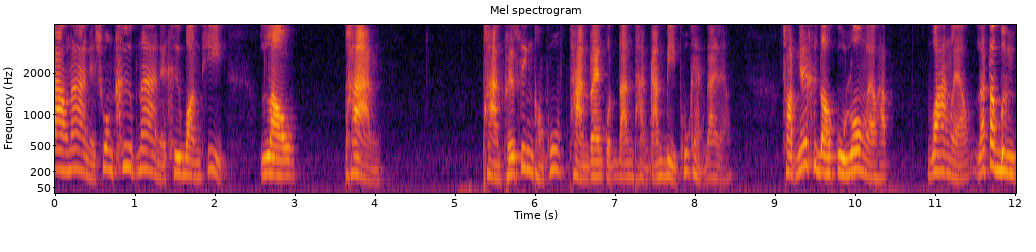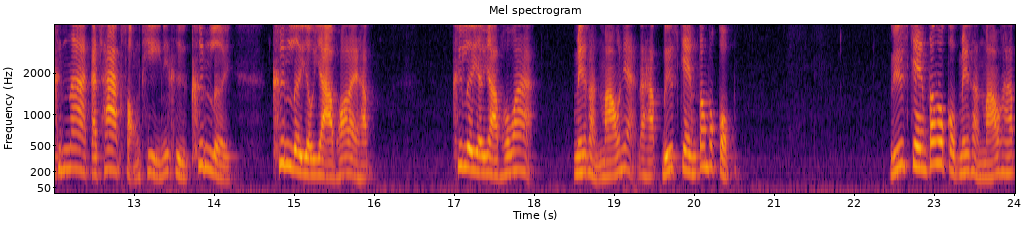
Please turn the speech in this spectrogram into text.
ก้าวหน้าเนี่ยช่วงคืบหน้าเนี่ยคือบอลที่เราผ่านผ่านเพรสซิ่งของคู่ผ่านแรงกดดันผ่านการบีบคู่แข่งได้แล้วช็อตนี้คือดอกูโล่งแล้วครับ ว่างแล้ว แล้วตะบึงขึ้นหน้ากระชากสองทีนี่คือขึ้นเลย ขึ้นเลยยาวๆเพราะอะไรครับ ขึ้นเลยยาวๆเพราะว่าเมสันเมาส์เนี่ยนะครับลิสเจมต้องประกบลิสเจมต้องประกบเมสันเมาส์ครับ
